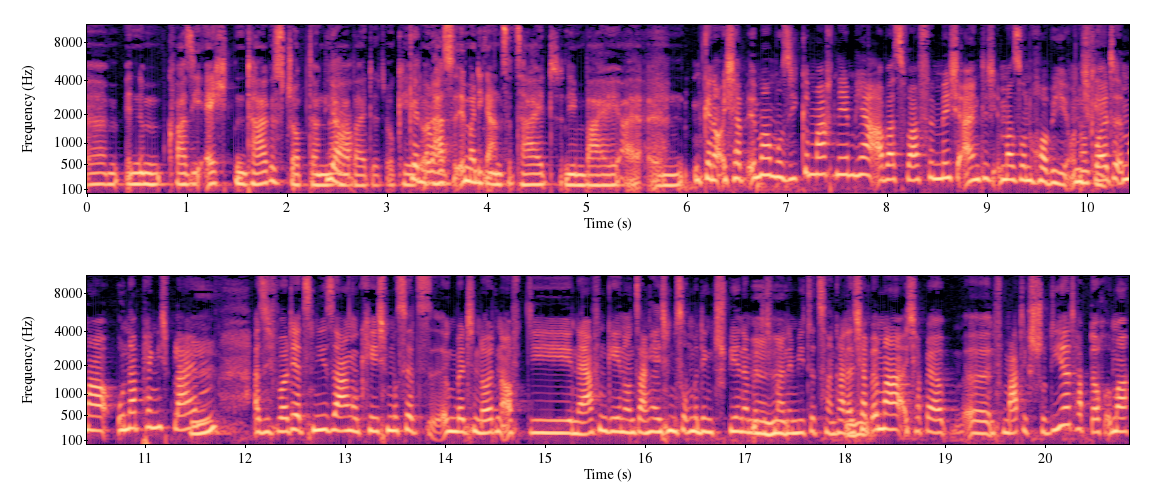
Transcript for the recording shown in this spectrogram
ähm, in einem quasi echten Tagesjob dann Ja, gearbeitet. Okay. genau. Oder hast du immer die ganze Zeit nebenbei äh, Genau, ich habe immer Musik gemacht nebenher, aber es war für mich eigentlich immer so ein Hobby und ich Okay. wollte immer unabhängig bleiben. Also ich wollte jetzt nie sagen, okay, ich muss jetzt irgendwelchen Leuten auf die Nerven gehen und sagen, hey, ich muss unbedingt spielen, damit ich meine Miete zahlen kann. Also ich habe immer, ich habe ja äh, Informatik studiert, habe da auch immer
